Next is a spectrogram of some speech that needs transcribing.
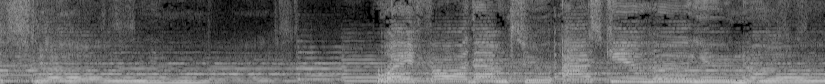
it slow. Wait for them to ask you who you know.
